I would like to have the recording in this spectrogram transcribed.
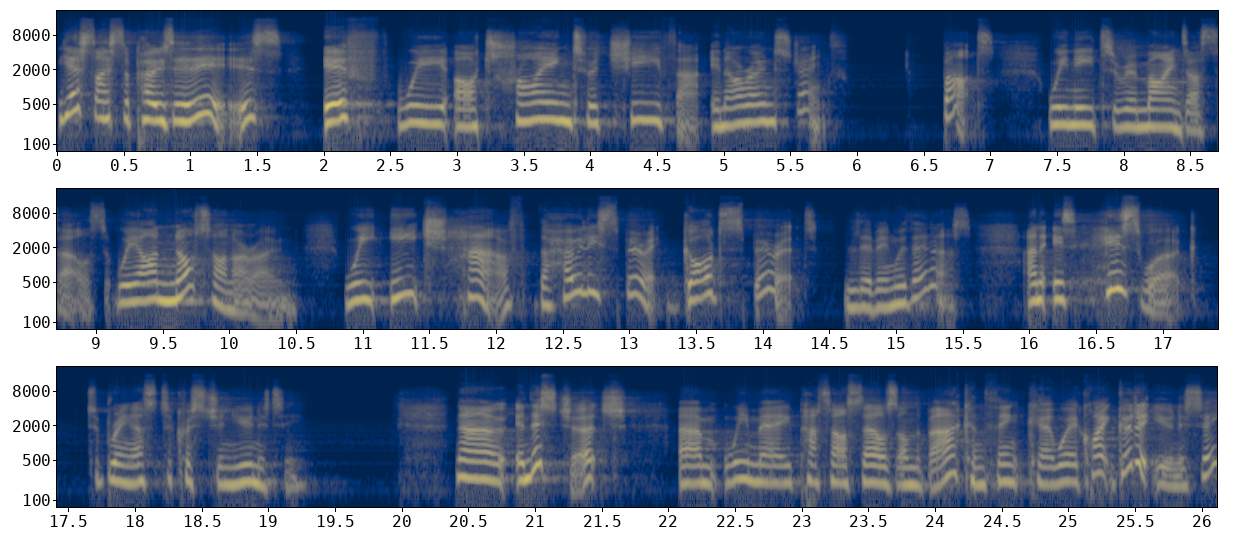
yes, I suppose it is if we are trying to achieve that in our own strength. But we need to remind ourselves we are not on our own. We each have the Holy Spirit, God's Spirit, living within us. And it is His work to bring us to Christian unity. Now, in this church, um, we may pat ourselves on the back and think uh, we're quite good at unity.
